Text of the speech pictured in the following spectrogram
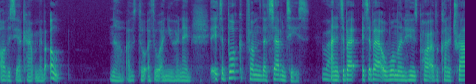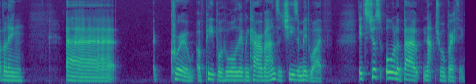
Obviously, I can't remember. Oh, no, I was thought I thought I knew her name. It's a book from the seventies, Right. and it's about it's about a woman who's part of a kind of traveling uh, crew of people who all live in caravans, and she's a midwife. It's just all about natural birthing,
